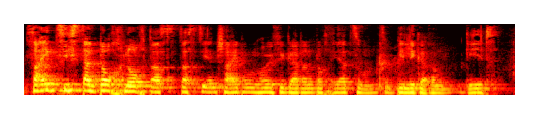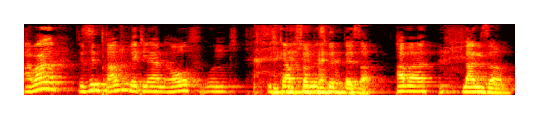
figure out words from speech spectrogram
zeigt sich dann doch noch, dass, dass die Entscheidung häufiger dann doch eher zum, zum billigeren geht. Aber wir sind dran, wir klären auf und ich glaube schon, es wird besser. Aber langsam.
